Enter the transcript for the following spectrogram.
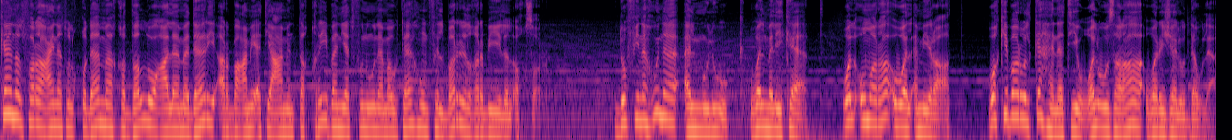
كان الفراعنة القدامى قد ظلوا على مدار أربعمائة عام تقريبا يدفنون موتاهم في البر الغربي للأقصر. دفن هنا الملوك والملكات والأمراء والأميرات وكبار الكهنة والوزراء ورجال الدولة.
